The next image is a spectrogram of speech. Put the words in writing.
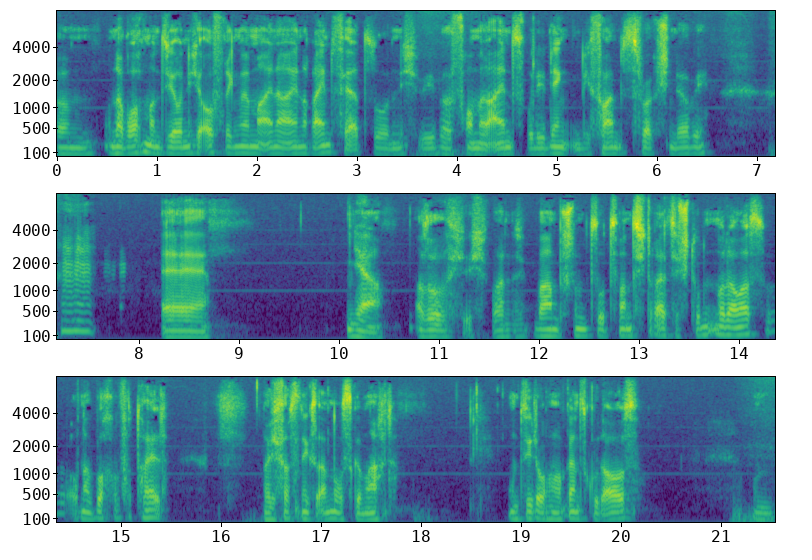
Ähm, und da braucht man sich auch nicht aufregen, wenn mal einer einen reinfährt, so nicht wie bei Formel 1, wo die denken, die fahren Destruction Derby. Äh, ja, also ich, ich war, waren bestimmt so 20, 30 Stunden oder was auf einer Woche verteilt. Habe ich fast nichts anderes gemacht. Und sieht auch noch ganz gut aus. Und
